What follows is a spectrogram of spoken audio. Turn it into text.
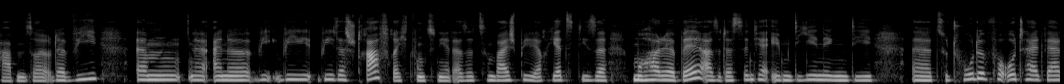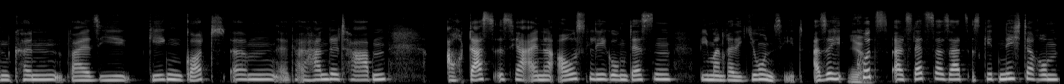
haben soll oder wie, ähm, äh, eine, wie, wie, wie das Strafrecht funktioniert. Also zum Beispiel auch jetzt diese Muharebe, also das sind ja eben diejenigen, die äh, zu Tode verurteilt werden können, weil sie gegen Gott ähm, gehandelt haben. Auch das ist ja eine Auslegung dessen, wie man Religion sieht. Also Ja. kurz als letzter Satz, es geht nicht darum,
